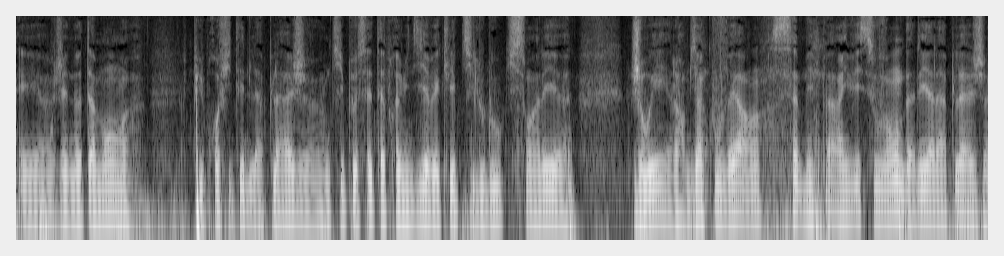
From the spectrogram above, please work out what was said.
Et euh, j'ai notamment euh, pu profiter de la plage euh, un petit peu cet après-midi avec les petits loulous qui sont allés jouer. Alors bien couvert, hein. ça m'est pas arrivé souvent d'aller à la plage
